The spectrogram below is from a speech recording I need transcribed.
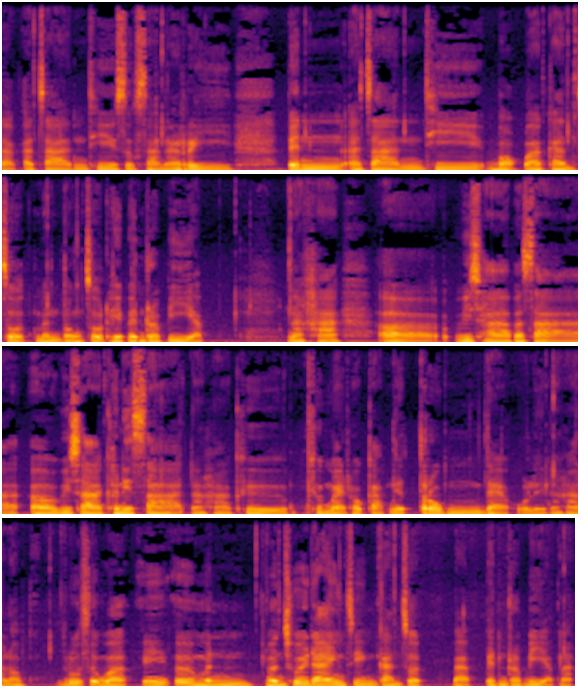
จากอาจารย์ที่ศึกษานารี เป็นอาจารย์ที่บอกว่าการจดมันต้องจดให้เป็นระเบียบนะคะวิชาภาษาวิชาคณิตศาสตร์นะคะ คือเครื่องหมายเท่ากับเนี่ยตรงแดวเลยนะคะ แล้วรู้สึกว่าเออมันมันช่วยได้จริงๆ การจดแบบเป็นระเบียบอะ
